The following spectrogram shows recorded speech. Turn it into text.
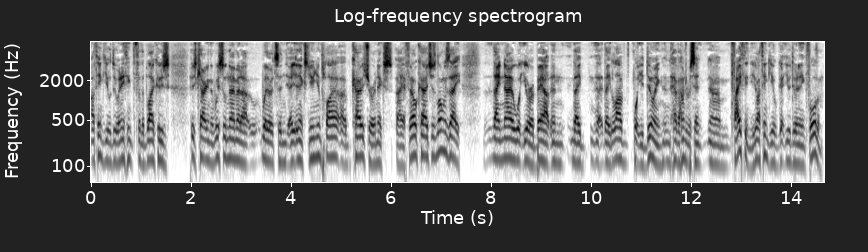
I think you'll do anything for the bloke who's who's carrying the whistle, no matter whether it's an, an ex-union player, a coach, or an ex-AFL coach. As long as they they know what you're about and they they love what you're doing and have 100% um, faith in you, I think you'll get you'll do anything for them.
